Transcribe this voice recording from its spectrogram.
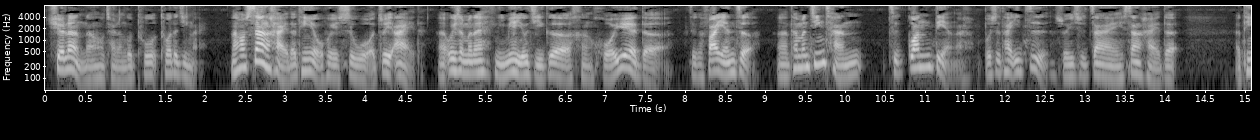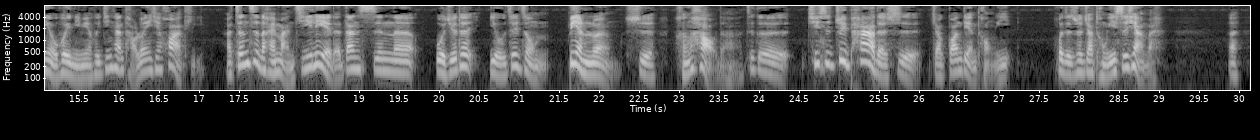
确认，然后才能够拖拖得进来。然后上海的听友会是我最爱的，呃，为什么呢？里面有几个很活跃的这个发言者，嗯，他们经常这个观点啊不是太一致，所以是在上海的呃听友会里面会经常讨论一些话题啊，争执的还蛮激烈的。但是呢，我觉得有这种辩论是很好的啊。这个其实最怕的是叫观点统一，或者说叫统一思想吧。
